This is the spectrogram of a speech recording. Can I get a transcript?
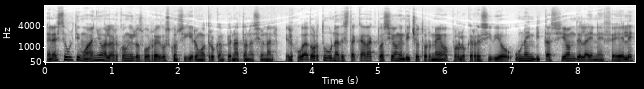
En este último año, Alarcón y los Borregos consiguieron otro campeonato nacional. El jugador tuvo una destacada actuación en dicho torneo, por lo que recibió una invitación de la NFL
